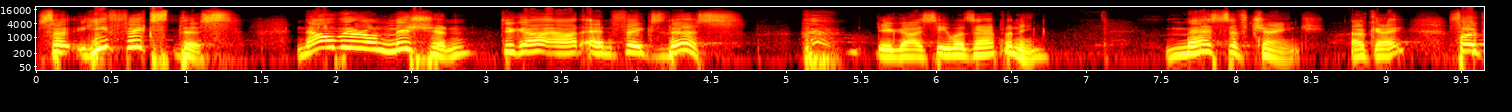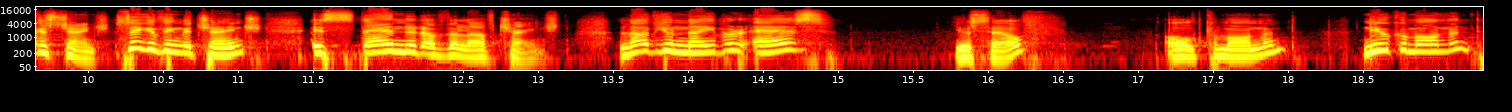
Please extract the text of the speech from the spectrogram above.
So he fixed this. Now we're on mission to go out and fix this. Do you guys see what's happening? Massive change. Okay? Focus change. Second thing that changed is standard of the love changed. Love your neighbor as yourself. Old commandment. New commandment.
